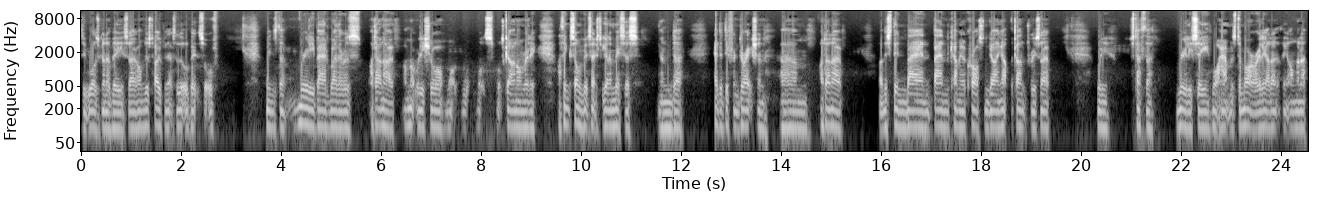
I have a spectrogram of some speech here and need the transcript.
as it was going to be. So I'm just hoping that's a little bit sort of means that really bad weather is. I don't know. I'm not really sure what, what's what's going on. Really, I think some of it's actually going to miss us and uh, head a different direction. Um, I don't know. Like this thin band band coming across and going up the country. So we just have to really see what happens tomorrow. Really, I don't think I'm going to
